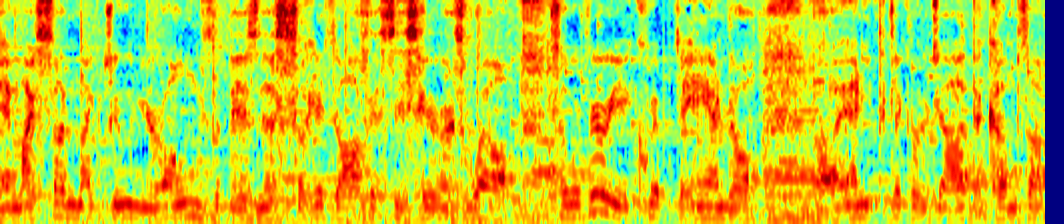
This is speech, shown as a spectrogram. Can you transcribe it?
And my son, Mike Jr., owns the business, so his office is here as well. So we're very equipped to handle uh, any particular job that comes up.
